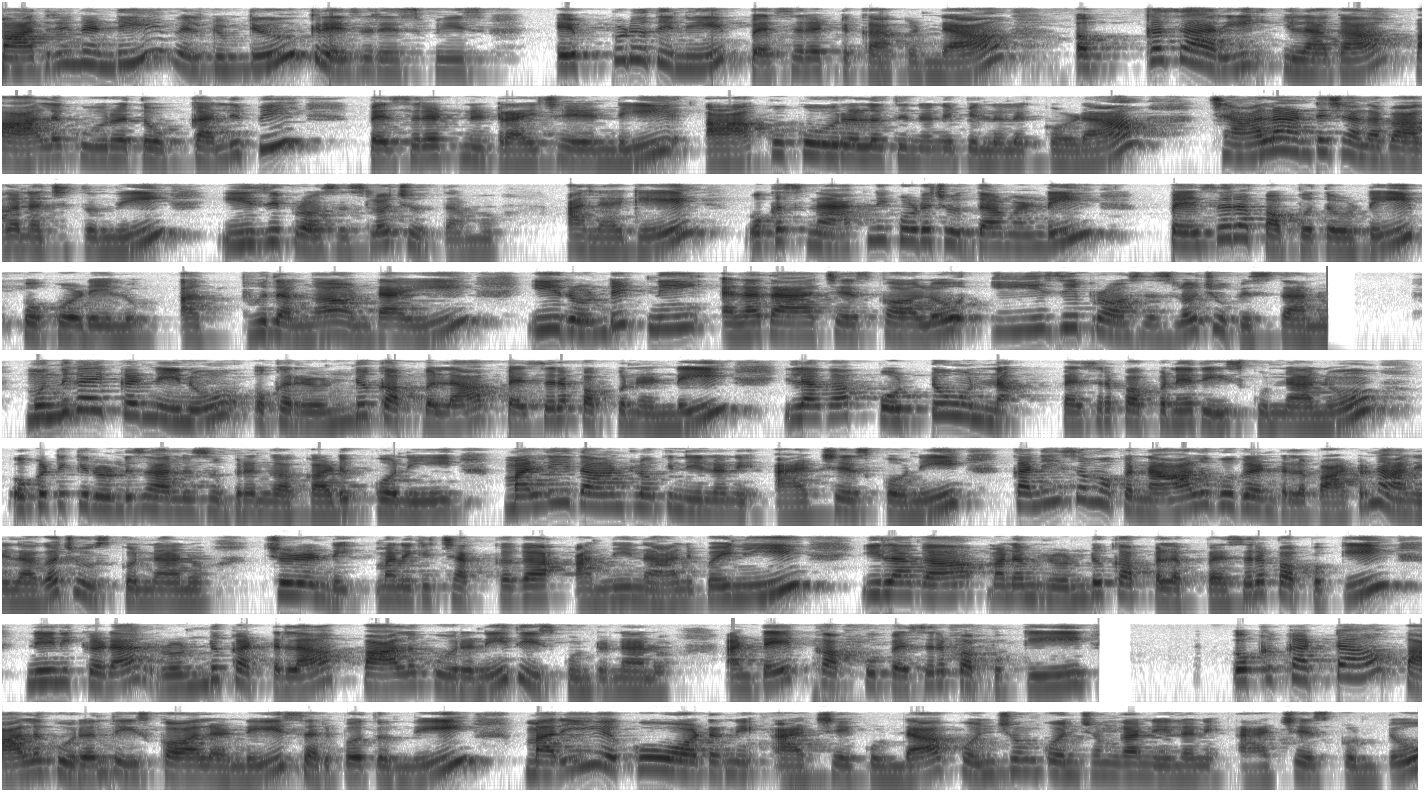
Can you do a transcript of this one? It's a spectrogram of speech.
మాదిరినండి welcome to crazy recipes. ఎప్పుడు తినే పెసరట్టు కాకుండా ఒక్కసారి ఇలాగా పాలకూరతో కలిపి పెసరట్టుని ట్రై చేయండి. ఆకుకూరలు తినని పిల్లలకు కూడా చాలా అంటే చాలా బాగా నచ్చుతుంది. ఈజీ ప్రాసెస్లో చూద్దాము. అలాగే ఒక స్నాక్ని కూడా చూద్దామండి. పెసర పప్పుతోటి పకోడీలు అద్భుతంగా ఉంటాయి. ఈ రెండింటిని ఎలా తయారు చేసుకోవాలో ఈజీ ప్రాసెస్లో చూపిస్తాను. ముందుగా ఇక్కడ నేను ఒక రెండు కప్పుల పెసరపప్పునండి ఇలాగా పొట్టు ఉన్న పెసరపప్పునే తీసుకున్నాను. ఒకటికి రెండు సార్లు శుభ్రంగా కడుక్కొని మళ్ళీ దాంట్లోకి నీళ్ళని యాడ్ చేసుకొని కనీసం ఒక నాలుగు గంటల పాటు నానేలాగా చూసుకున్నాను. చూడండి మనకి చక్కగా అన్నీ నానిపోయినాయి. ఇలాగా మనం రెండు కప్పల పెసరపప్పుకి నేను ఇక్కడ రెండు కట్టల పాలకూరని తీసుకుంటున్నాను. అంటే కప్పు పెసరపప్పుకి ఒక కట్ట పాలకూరని తీసుకోవాలండి సరిపోతుంది. మరీ ఎక్కువ వాటర్ని యాడ్ చేయకుండా కొంచెం కొంచెంగా నీళ్ళని యాడ్ చేసుకుంటూ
